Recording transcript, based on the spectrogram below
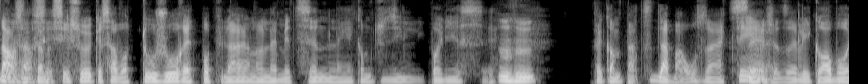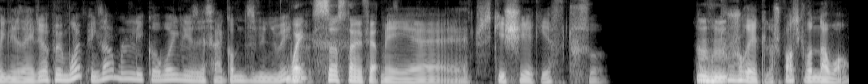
Non, c'est, sûr que ça va toujours être populaire, là, la médecine, là, comme tu dis, les polices. euh, Mhm. fait comme partie de la base. Là. Euh, je veux dire, les cowboys, les Indiens, un peu moins, par exemple, les cowboys, les, ça a comme diminué. Oui, ça, c'est un fait. Mais euh, tout ce qui est shérif, tout ça, ça va toujours être là. Je pense qu'il va en avoir.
